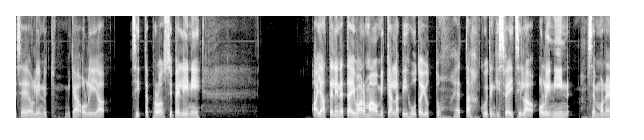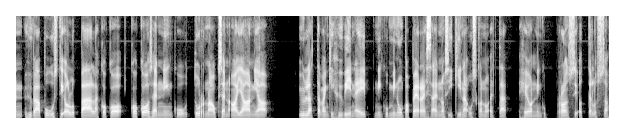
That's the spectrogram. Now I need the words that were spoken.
se oli nyt mikä oli ja sitten pronssipeli, niin ajattelin, että ei varmaan ole mikään läpihuutojuttu, että kuitenkin Sveitsillä oli niin semmoinen hyvä puusti ollut päällä koko, koko sen niin kuin turnauksen ajan ja yllättävänkin hyvin. Ei niin kuin minun papereissa en olisi ikinä uskonut, että he on niin kuin pronssiottelussa.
